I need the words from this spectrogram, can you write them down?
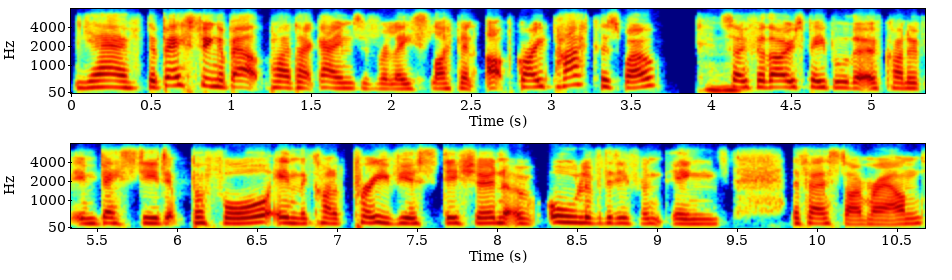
yeah the best thing about Plaid Hat Games have released like an upgrade pack as well so for those people that have kind of invested before in the kind of previous edition of all of the different things the first time round,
